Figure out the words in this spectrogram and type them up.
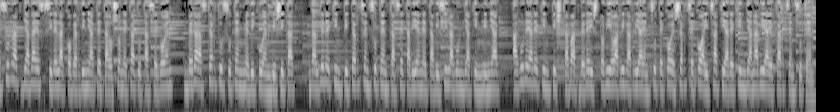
ezurrak jada ez zirelako berdinak eta oso nekatuta zegoen, bera aztertu zuten medikuen bisitak, galderekin pipertzen zuten kazetarien eta bizilagun jakin minak, agurearekin pixka bat bere historio harrigarria entzuteko esertzeko aitzakiarekin janaria ekartzen zuten.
